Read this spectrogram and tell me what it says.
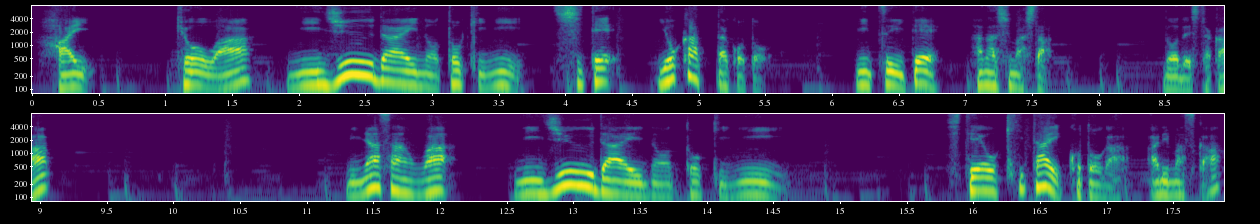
はい。今日は20代の時にして良かったことについて話しました。どうでしたか？皆さんは20代の時にしておきたいことがありますか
